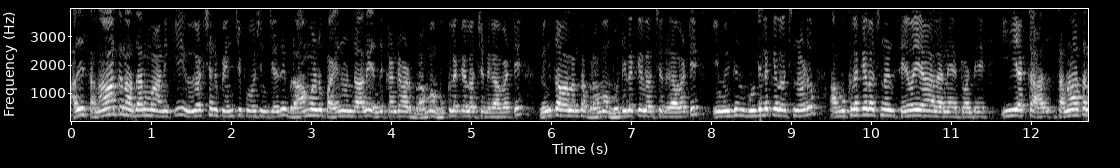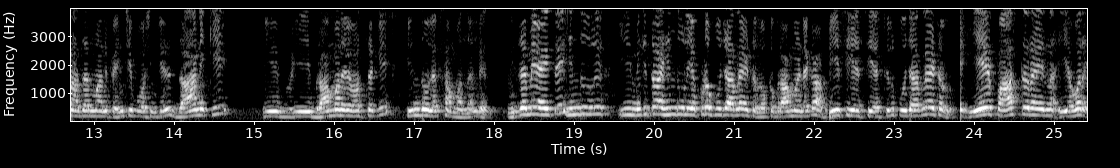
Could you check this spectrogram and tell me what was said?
అది సనాతన అధర్మానికి వివక్షను పెంచి పోషించేది బ్రాహ్మణుడు పైన ఉండాలి ఎందుకంటే వాడు బ్రహ్మ ముక్కులకెళ్ళి వచ్చింది కాబట్టి మిగతా వాళ్ళంతా బ్రహ్మ ముడిలకెళ్ళి వచ్చారు కాబట్టి ఈ మిడి ముడిలకెళ్ళి వచ్చినాడు ఆ ముక్కులకెళ్ళి వచ్చిన సేవ చేయాలనేటువంటి ఈ యొక్క సనాతన అధర్మాన్ని పెంచి పోషించేది దానికి ఈ ఈ బ్రాహ్మణ వ్యవస్థకి హిందువులకు సంబంధం లేదు. నిజమే అయితే హిందువులు ఈ మిగతా హిందువులు ఎప్పుడో పూజారులు అయ్యేటోళ్ళు. ఒక బ్రాహ్మణుడే కాదు. బీసీ ఎస్సీ ఎస్టీలు పూజారులు అయ్యేటోళ్ళు. ఏ పాస్టర్ అయినా ఎవరు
